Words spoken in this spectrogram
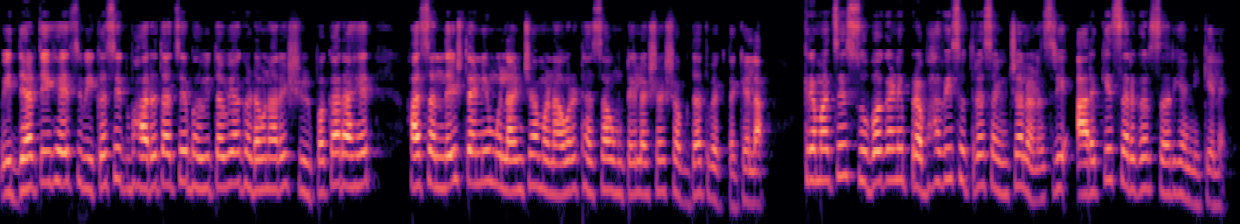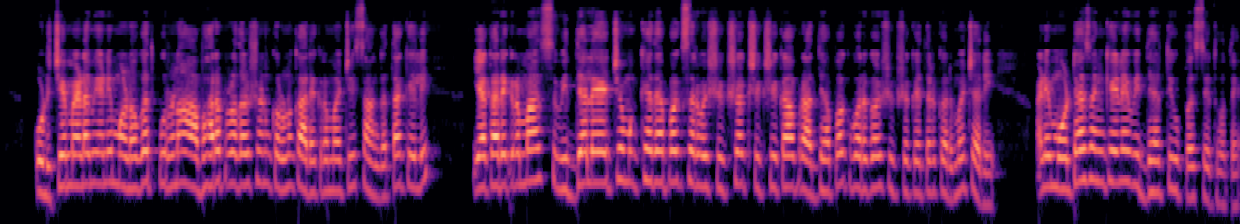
विद्यार्थी हेच विकसित भारताचे भवितव्य घडवणारे शिल्पकार आहेत हा संदेश त्यांनी मुलांच्या मनावर ठसा उमटेल अशा शब्दात व्यक्त केला. कार्यक्रमाचे सुबक आणि प्रभावी सूत्रसंचालन Shri R K Sargar sir यांनी केले. कुडचे मॅडम यांनी मनोगत पूर्ण आभार प्रदर्शन करून कार्यक्रमाची सांगता केली. या कार्यक्रमास विद्यालयाचे मुख्याध्यापक सर्व शिक्षक शिक्षिका प्राध्यापक वर्ग शिक्षकेतर कर्मचारी आणि मोठ्या संख्येने विद्यार्थी उपस्थित होते.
